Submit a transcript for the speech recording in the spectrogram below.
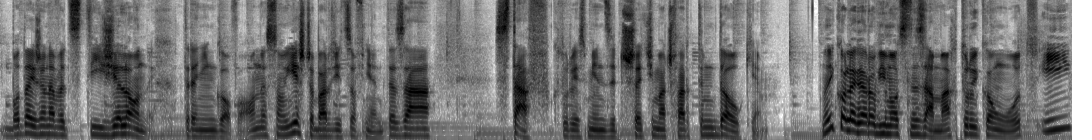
bodajże nawet z T zielonych treningowo. One są jeszcze bardziej cofnięte za staw, który jest między trzecim a czwartym dołkiem. No i kolega robi mocny zamach, trójką łód i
